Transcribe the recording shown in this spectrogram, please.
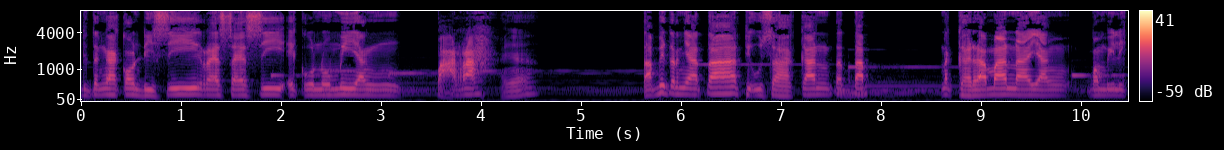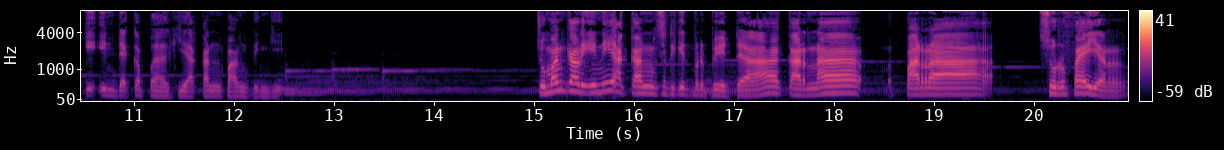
di tengah kondisi resesi ekonomi yang parah ya. Tapi ternyata diusahakan tetap negara mana yang memiliki indeks kebahagiaan paling tinggi. Cuman kali ini akan sedikit berbeda karena para surveyor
